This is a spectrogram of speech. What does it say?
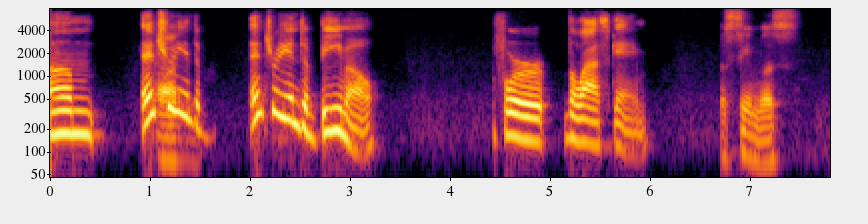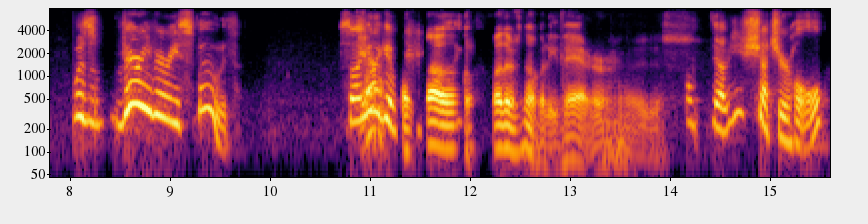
Um, entry Uh. into entry into BMO for the last game was seamless. was very very smooth. So I'm Yeah. gonna give Well, well, there was nobody there. Well, you shut your hole.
